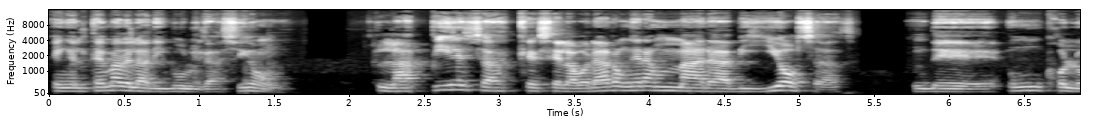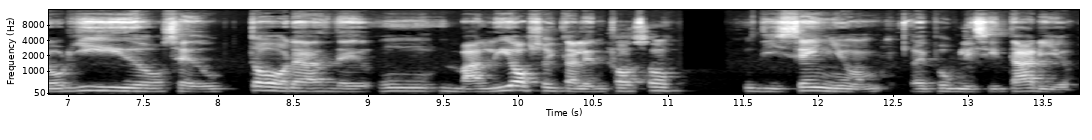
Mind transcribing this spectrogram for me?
en el tema de la divulgación. Las piezas que se elaboraron eran maravillosas, de un colorido, seductoras, de un valioso y talentoso diseño eh, publicitario.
